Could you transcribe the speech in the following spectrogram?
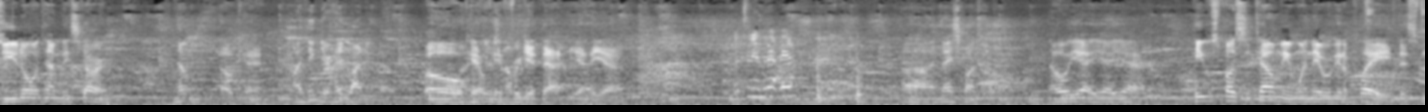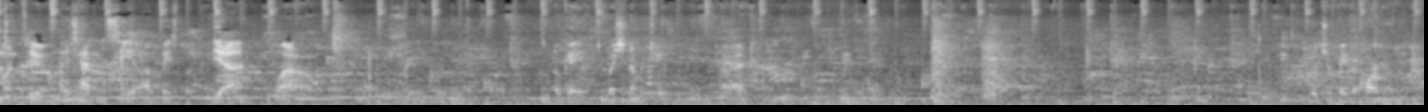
Do you know what time they start? No, Okay. I think they're headlining though. Oh, okay, okay. an Forget that. Yeah, yeah. What's the name of that band? Uh, nice monster. Oh, yeah, yeah, yeah. He was supposed to tell me when they were going to play this month, too. I just happened to see it on Facebook. Yeah? Wow. Okay, question number two. All right. What's your favorite horror movie?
